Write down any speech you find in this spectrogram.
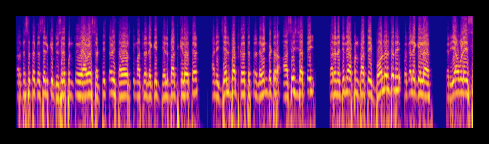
अर्धशतक असेल की दुसरे पण तो यावेळेस सत्तेचाळीस धावावरती मात्र नक्कीच जेलबाद केलं होतं. आणि जेलबाद करत असताना नवीन बॅटर आशिष जाते कारण अजूनही आपण पाहतोय बॉलर जर बघायला गेलं तर यावेळेस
